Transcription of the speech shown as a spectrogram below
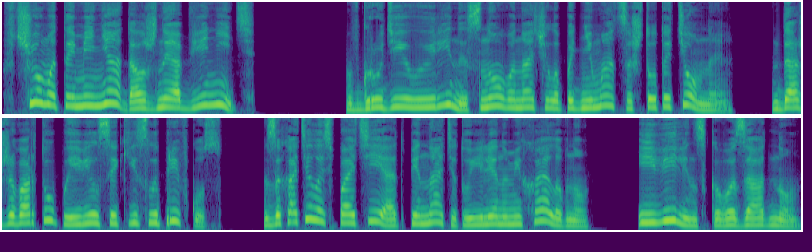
«В чем это меня должны обвинить?» В груди у Ирины снова начало подниматься что-то темное. Даже во рту появился кислый привкус. Захотелось пойти и отпинать эту Елену Михайловну и Вилинского заодно.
